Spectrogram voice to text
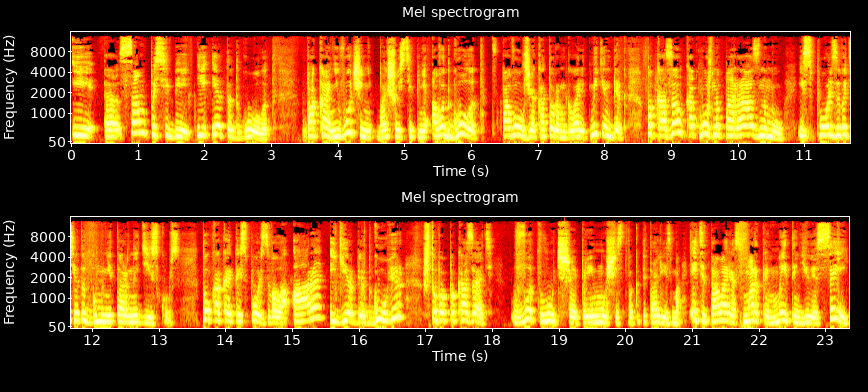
и э, сам по себе, и этот голод пока не в очень большой степени, а вот голод в Поволжье, о котором говорит Микенберг, показал, как можно по-разному использовать этот гуманитарный дискурс. То, как это использовала Ара и Герберт Гувер, чтобы показать вот лучшее преимущество капитализма. Эти товары с маркой Made in USA,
